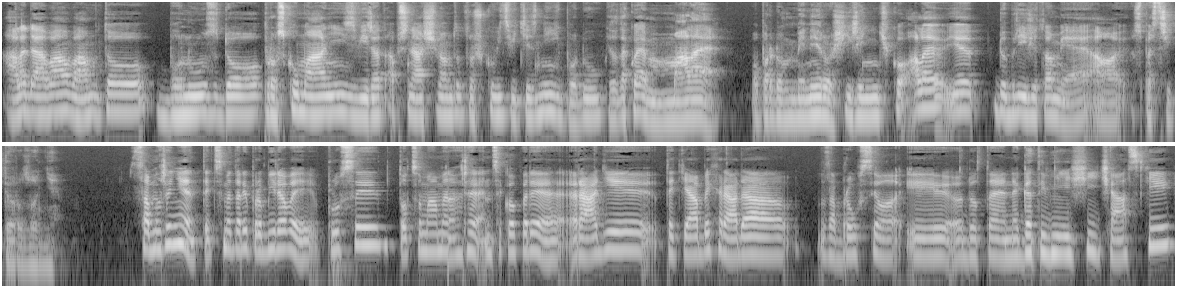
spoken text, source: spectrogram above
ale dává vám to bonus do proskoumání zvířat a přináší vám to trošku víc vítězných bodů. Je to takové malé, opravdu mini rozšířeníčko, ale je dobrý, že tam je a zpestří to rozhodně. Samozřejmě, teď jsme tady probírali plusy, to, co máme na hře encyklopedie rádi. Teď já bych ráda zabrousila i do té negativnější části,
